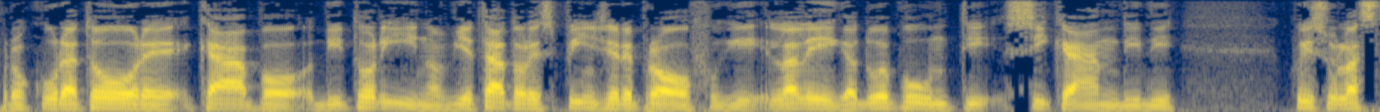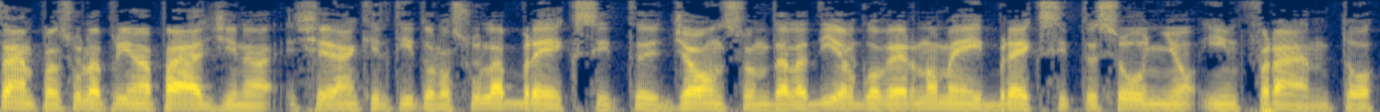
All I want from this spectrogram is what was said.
procuratore capo di Torino, vietato respingere profughi, la Lega, due punti, si candidi. Qui sulla stampa, sulla prima pagina, c'è anche il titolo sulla Brexit, Johnson dall'addio al governo May, Brexit sogno infranto.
